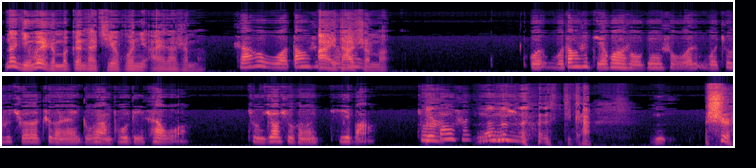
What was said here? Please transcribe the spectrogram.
那你为什么跟他结婚？你爱他什么？然后我当时爱他什么？我我当时结婚的时候，我跟你说，我我就是觉得这个人永远不会离开我，就要求可能低吧。就当时那那那，你看，嗯，是，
